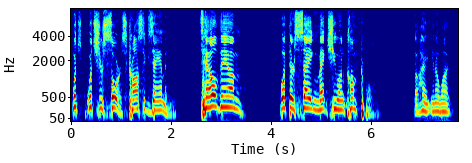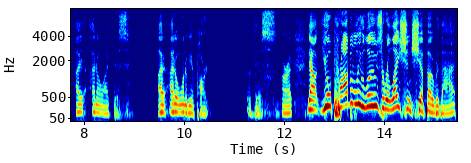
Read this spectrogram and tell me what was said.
what's what's your source? Cross-examine. Tell them what they're saying makes you uncomfortable. Go, hey, you know what? I, I don't like this. I, I don't want to be a part of this. All right. Now, you'll probably lose a relationship over that,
